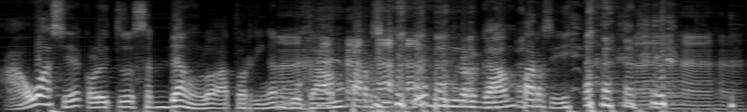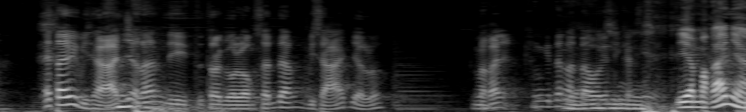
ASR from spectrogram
awas ya kalau itu sedang loh atau ringan gue gampar sih. Gue bener-bener gampar sih. Eh tapi bisa aja lah di itu tergolong sedang, bisa aja loh. Makanya kan kita nggak tahu Anjing indikasinya. Iya makanya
